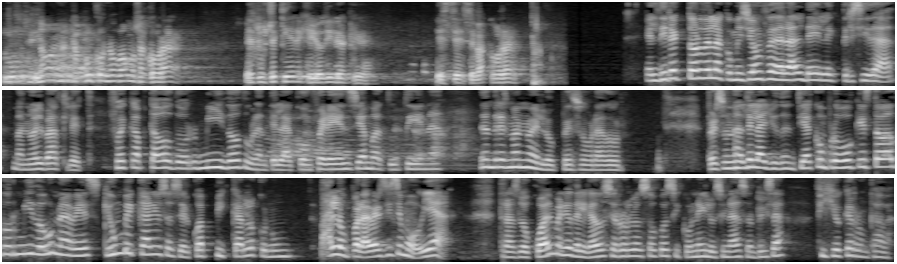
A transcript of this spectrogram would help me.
No, en Acapulco no vamos a cobrar. Es que usted quiere que yo diga que este, se va a cobrar. El director de la Comisión Federal de Electricidad, Manuel Bartlett, fue captado dormido durante la conferencia matutina de Andrés Manuel López Obrador. Personal de la ayudantía comprobó que estaba dormido una vez que un becario se acercó a picarlo con un palo para ver si se movía, tras lo cual Mario Delgado cerró los ojos y con una ilusionada sonrisa fingió que roncaba.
